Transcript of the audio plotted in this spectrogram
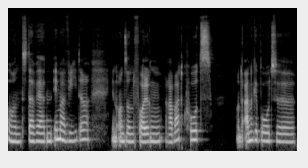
Und da werden immer wieder in unseren Folgen Rabattcodes und Angebote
